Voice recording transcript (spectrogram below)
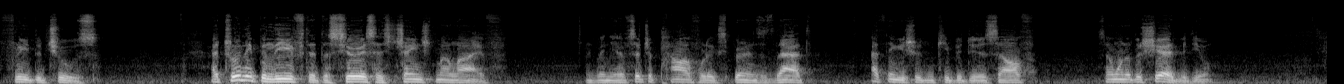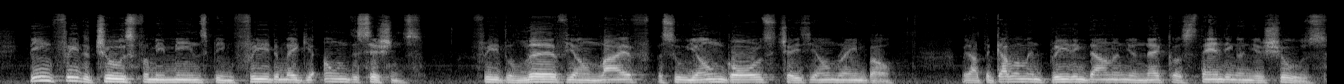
Free to Choose. I truly believe that the series has changed my life. And when you have such a powerful experience as that, I think you shouldn't keep it to yourself. So I wanted to share it with you. Being free to choose for me means being free to make your own decisions, free to live your own life, pursue your own goals, chase your own rainbow, without the government breathing down on your neck or standing on your shoes.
